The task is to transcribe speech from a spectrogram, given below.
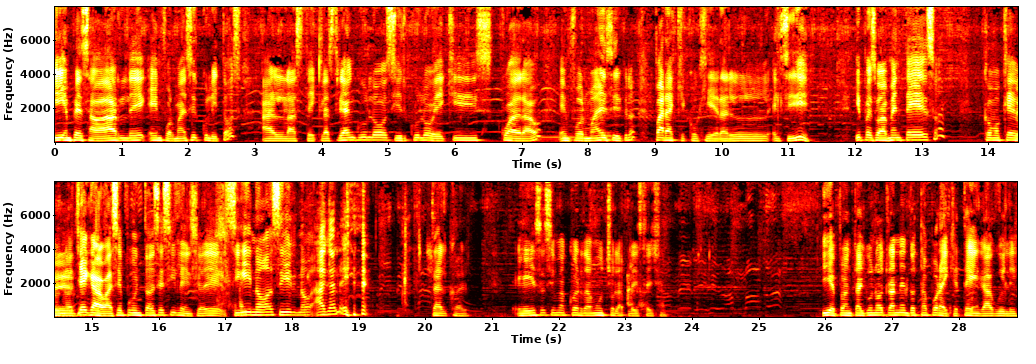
y empezaba a darle en forma de circulitos a las teclas triángulo, círculo, X, cuadrado, en forma de círculo, para que cogiera el, el CD. Y pues obviamente eso, como que Sí. uno llegaba a ese punto, ese silencio de sí, no, sí, no, hágale. Tal cual. Eso sí me acuerda mucho la PlayStation. Y de pronto alguna otra anécdota por ahí que tenga, Willy.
